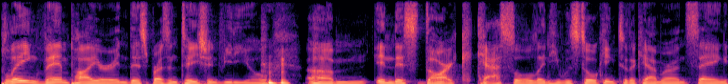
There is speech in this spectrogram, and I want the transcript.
playing vampire in this presentation video um, in this dark castle and he was talking to the camera and saying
